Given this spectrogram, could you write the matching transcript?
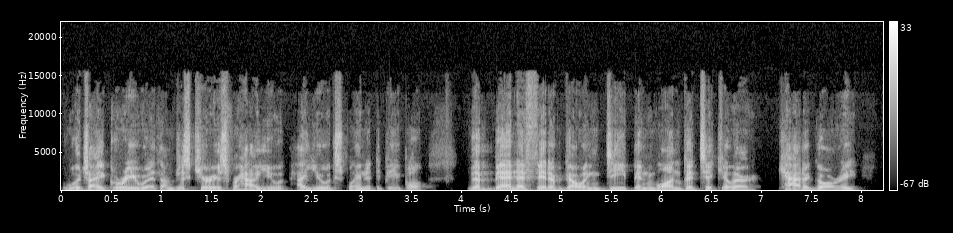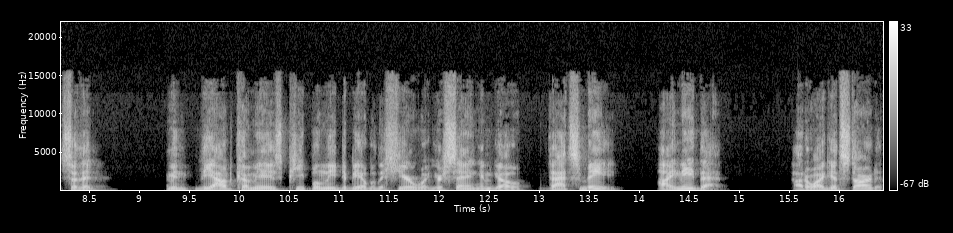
which I agree with. I'm just curious for how you how you explain it to people. The benefit of going deep in one particular category, so that I mean, the outcome is people need to be able to hear what you're saying and go, "That's me. I need that. How do I get started?"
